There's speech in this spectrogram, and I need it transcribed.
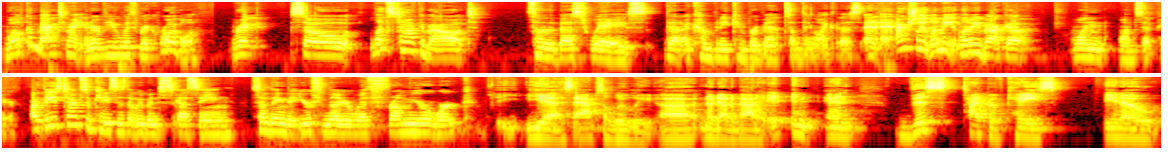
Welcome back to my interview with Rick Roybal. Rick, so let's talk about some of the best ways that a company can prevent something like this. And actually, let me let me back up one one step here. Are these types of cases that we've been discussing something that you're familiar with from your work? Yes, absolutely, uh, no doubt about it. it. And and this type of case, you know,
